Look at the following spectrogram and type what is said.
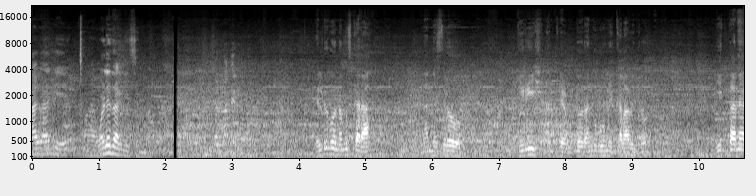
ಹಾಗಾಗಿ ಒಳ್ಳೆಯದಾಗಲಿ ಒಳ್ಳೇದಾಗಲಿ ಸಿನಿಮಾ ಎಲ್ರಿಗೂ ನಮಸ್ಕಾರ. ನನ್ನ ಹೆಸರು ಗಿರೀಶ್ ಅಂತ ಹೇಳ್ಬಿಟ್ಟು ರಂಗಭೂಮಿ ಕಲಾವಿದರು. ಈಗ ತಾನೇ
